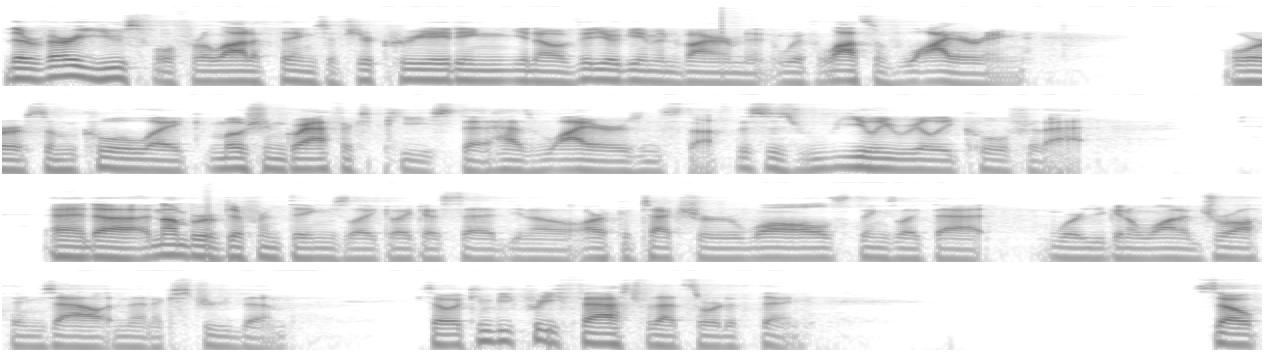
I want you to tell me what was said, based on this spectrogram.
they're very useful for a lot of things. If you're creating, you know, a video game environment with lots of wiring, or some cool like motion graphics piece that has wires and stuff, this is really really cool for that. And uh, a number of different things, like like I said, you know, architecture, walls, things like that, where you're going to want to draw things out and then extrude them. So it can be pretty fast for that sort of thing. So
